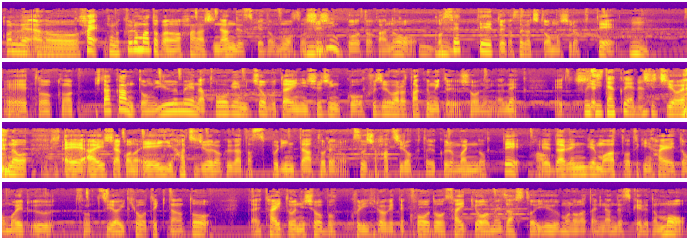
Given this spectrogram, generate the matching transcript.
このねあのはいこの車とかの話なんですけどもその主人公とかのこう設定というかそれがちょっと面白くて、うん。えー、とこの北関東の有名な峠道を舞台に主人公藤原匠という少年がね、えー父藤田やな。父親の、えー愛車この AE86 型スプリンタートレの通称86という車に乗って、えー誰にでも圧倒的に速いと思えるその強い強敵なのとえー対等に勝負を繰り広げて行動最強を目指すという物語なんですけれども、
